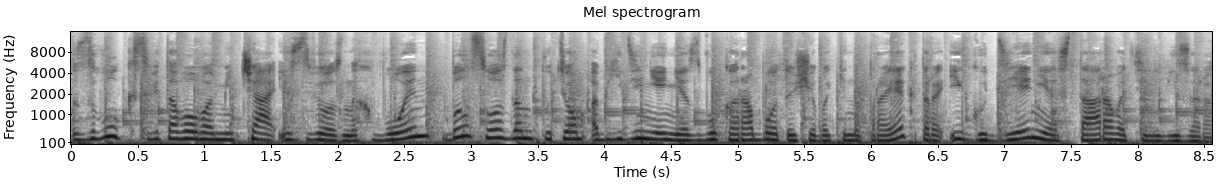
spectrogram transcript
Звук светового меча из «Звездных войн» был создан путем объединения звука работающего кинопроектора и гудения старого телевизора.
